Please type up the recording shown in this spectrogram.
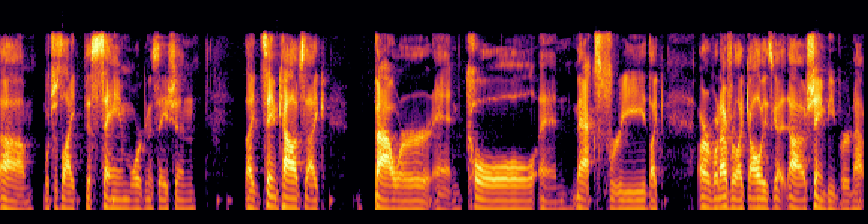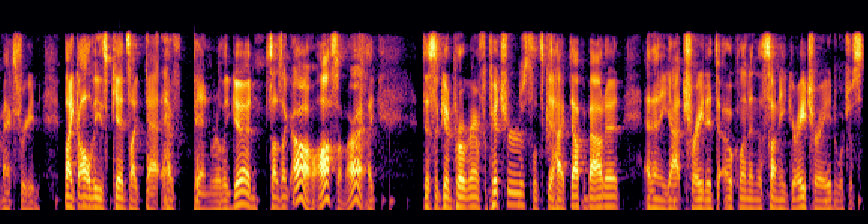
yeah. um, which was like the same organization, like same college like Bauer and Cole and Max Fried, like or whatever, like all these guys, uh, Shane Bieber, not Max Fried, like all these kids like that have been really good. So I was like, oh, awesome, all right, like this is a good program for pitchers. Let's get hyped up about it. And then he got traded to Oakland in the Sonny Gray trade, which was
